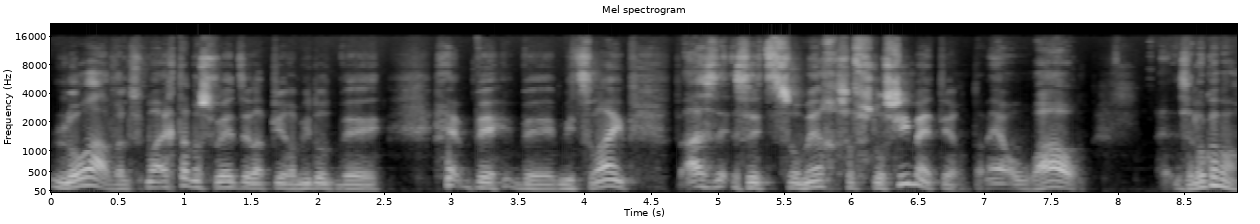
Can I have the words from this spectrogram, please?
לא רע, אבל שמע, איך אתה משווה את זה לפירמידות במצרים? ואז זה צומח עכשיו 30 מטר, אתה אומר, וואו, זה לא גמר,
